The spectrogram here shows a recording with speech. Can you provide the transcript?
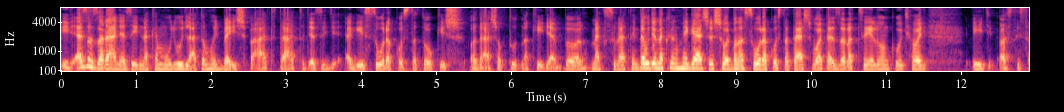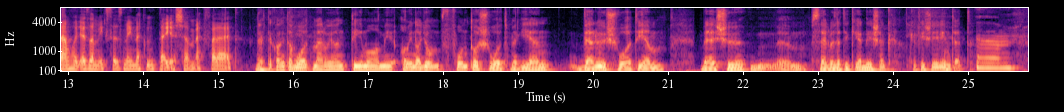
így ez az arány, ez így nekem úgy, úgy látom, hogy be is vált, tehát hogy ez így egész szórakoztató kis adások tudnak így ebből megszületni, de ugye nekünk még elsősorban a szórakoztatás volt ezzel a célunk, úgyhogy így azt hiszem, hogy ez a mix ez még nekünk teljesen megfelelt. Nektek, Anita, volt már olyan téma, ami, ami nagyon fontos volt, meg ilyen velős volt, ilyen belső szervezeti kérdéseket is érintett? Um,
